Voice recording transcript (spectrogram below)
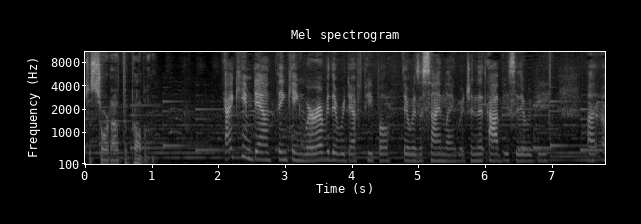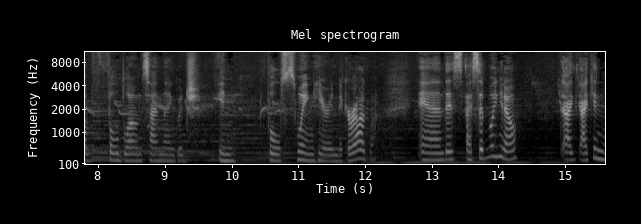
to sort out the problem. I came down thinking wherever there were deaf people, there was a sign language, and that obviously there would be a, a full-blown sign language in full swing here in Nicaragua. And I said, well, you know, I, I, can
